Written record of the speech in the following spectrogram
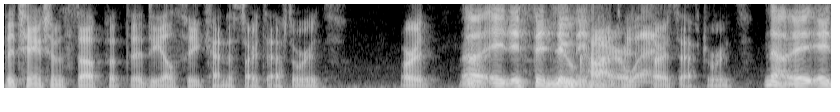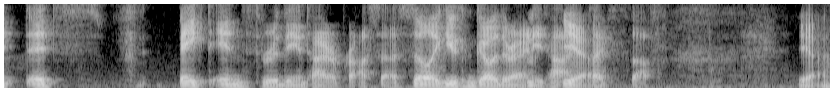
They change some stuff, but the DLC kind of starts afterwards, or uh, it, it fits in the entire way. starts afterwards. No, it, it it's baked in through the entire process. So like you can go there anytime Yeah. type stuff. Yeah,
